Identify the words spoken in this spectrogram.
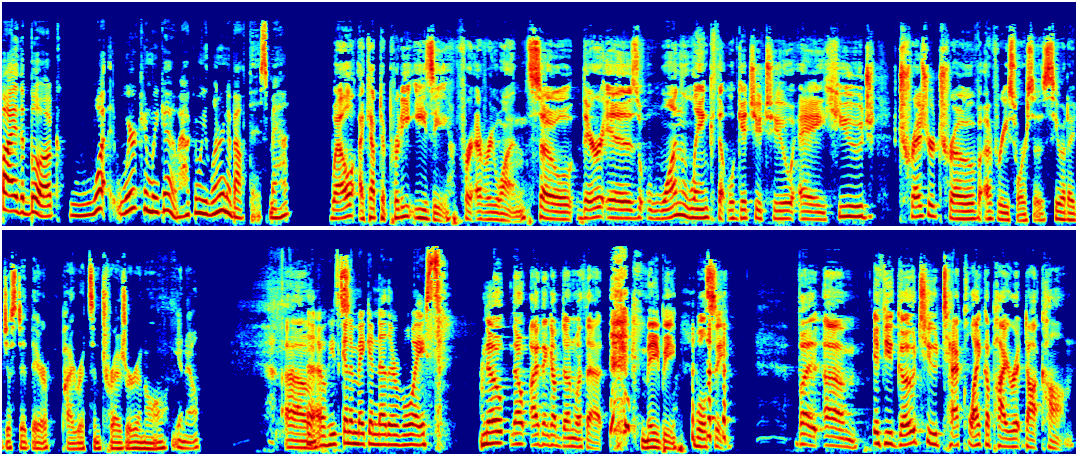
buy the book, what where can we go? How can we learn about this, Matt? Well, I kept it pretty easy for everyone. So there is one link that will get you to a huge treasure trove of resources. See what I just did there? Pirates and treasure and all, you know. Um, oh, he's going to make another voice. Nope, nope. I think I'm done with that. Maybe. we'll see. But um, if you go to techlikeapirate.com,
